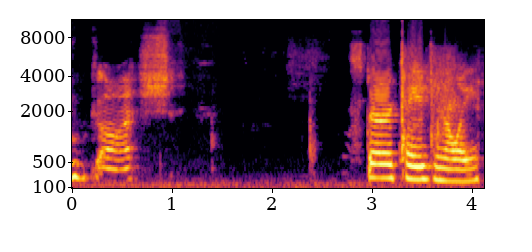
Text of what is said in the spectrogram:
Oh gosh. Stir occasionally.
